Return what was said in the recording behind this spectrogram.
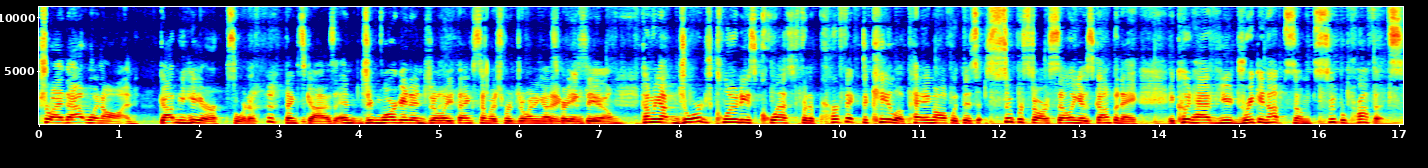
Try that one on got me here, sort of. Thanks, guys. And Morgan and Julie, thanks so much for joining us. Thank, Great thank to see you. you. Coming up, George Clooney's quest for the perfect tequila paying off with this superstar selling his company. It could have you drinking up some super profits.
